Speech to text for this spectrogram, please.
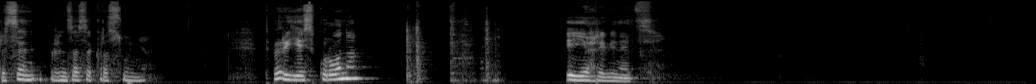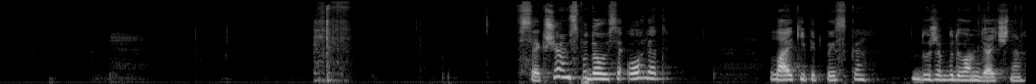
Принце- Принцеса красуня. Тепер є корона і є гребінець. Все, якщо вам сподобався огляд, лайк і підписка. Дуже буду вам вдячна.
